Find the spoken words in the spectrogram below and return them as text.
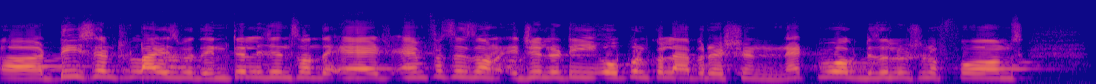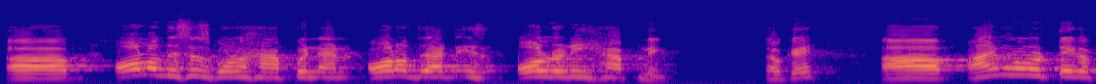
uh, decentralized with intelligence on the edge, emphasis on agility, open collaboration, network dissolution of firms. Uh, all of this is going to happen, and all of that is already happening. Okay? Uh, I'm going to take a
